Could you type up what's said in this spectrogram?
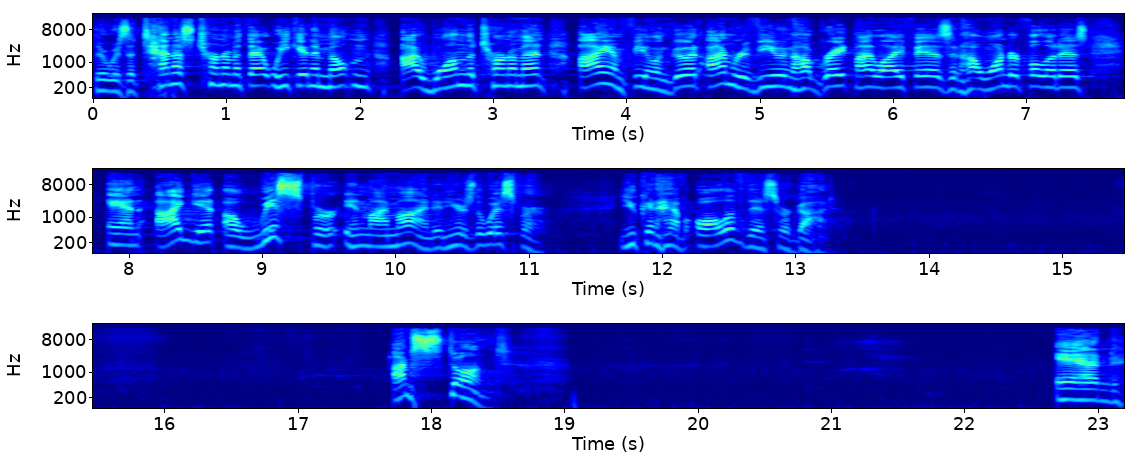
There was a tennis tournament that weekend in Milton. I won the tournament. I am feeling good. I'm reviewing how great my life is and how wonderful it is. And I get a whisper in my mind, and here's the whisper You can have all of this or God. I'm stunned. And,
